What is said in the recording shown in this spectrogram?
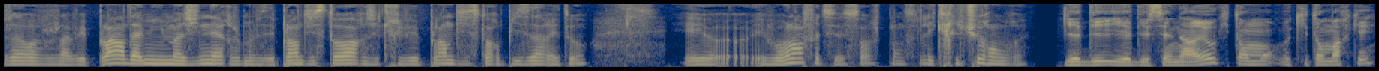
J'avais plein d'amis imaginaires, je me faisais plein d'histoires, j'écrivais plein d'histoires bizarres et tout. Et, euh, et voilà, en fait, c'est ça, je pense. L'écriture, en vrai. Il y, a des- y a des scénarios qui t'ont marqué?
